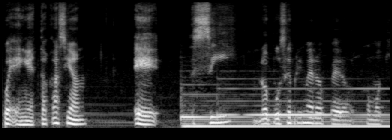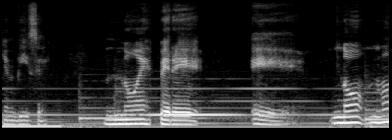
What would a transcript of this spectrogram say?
pues en esta ocasión eh, sí lo puse primero, pero como quien dice, no esperé, eh, no, no,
